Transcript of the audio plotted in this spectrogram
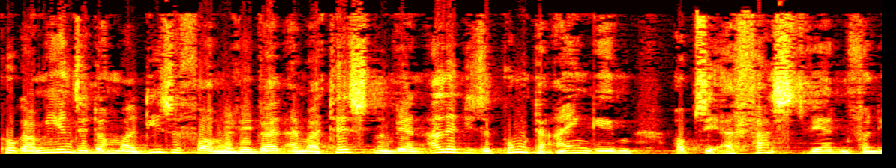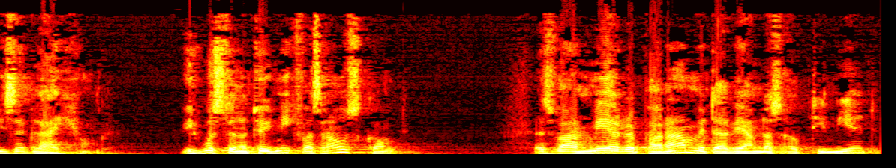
programmieren Sie doch mal diese Formel. Wir werden einmal testen und werden alle diese Punkte eingeben, ob sie erfasst werden von dieser Gleichung. Ich wusste natürlich nicht, was rauskommt. Es waren mehrere Parameter, wir haben das optimiert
